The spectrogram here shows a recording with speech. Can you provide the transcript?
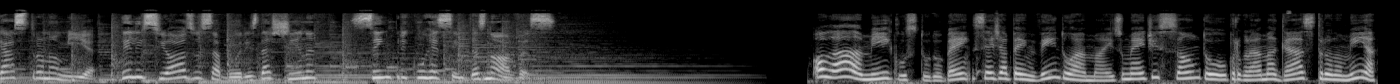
Gastronomia. Deliciosos sabores da China, sempre com receitas novas. Olá, amigos, tudo bem? Seja bem-vindo a mais uma edição do programa Gastronomia.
